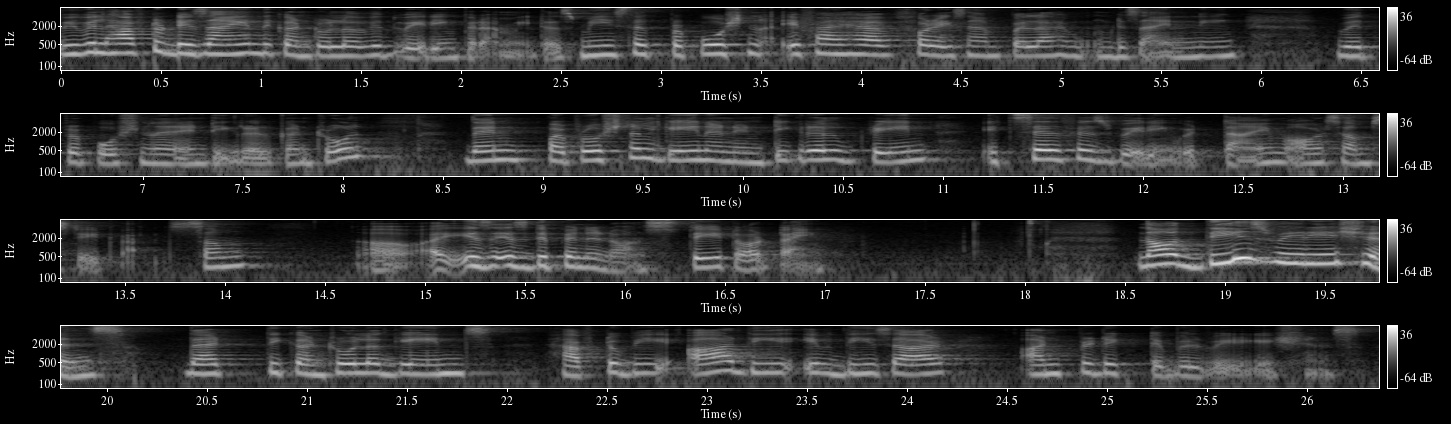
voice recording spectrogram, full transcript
We will have to design the controller with varying parameters means that proportional if I have for example I am designing with proportional and integral control. Then proportional gain and integral gain itself is varying with time or some state values some uh, is, is dependent on state or time. Now these variations that the controller gains have to be are the if these are unpredictable variations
